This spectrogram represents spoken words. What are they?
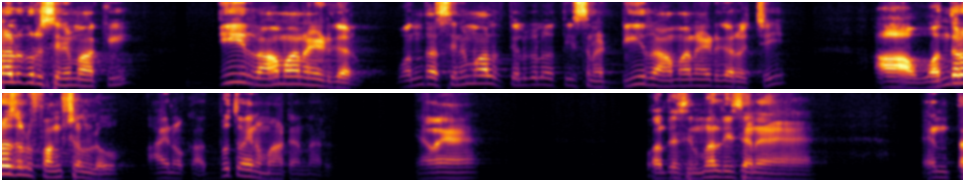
నలుగురు సినిమాకి డి రామానాయుడు గారు వంద సినిమాలు తెలుగులో తీసిన డి రామానాయుడు గారు వచ్చి ఆ వంద రోజుల ఫంక్షన్లో ఆయన ఒక అద్భుతమైన మాట అన్నారు. ఏమయ్యా? వంద సినిమాలు తీసానే ఎంత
